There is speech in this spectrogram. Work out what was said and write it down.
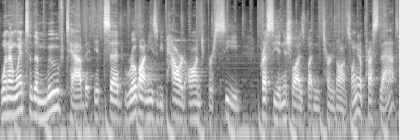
When I went to the Move tab, it said robot needs to be powered on to proceed. Press the initialize button to turn it on. So I'm gonna press that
